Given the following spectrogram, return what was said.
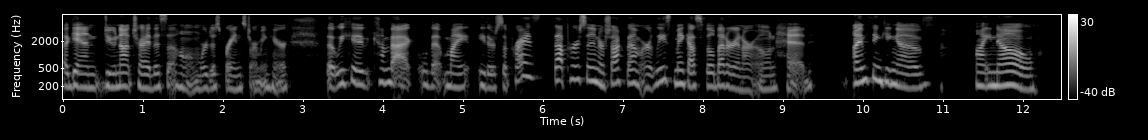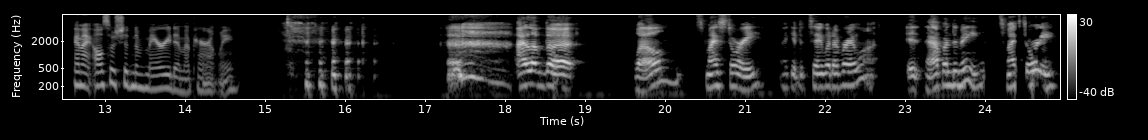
again, do not try this at home, we're just brainstorming here, that we could come back that might either surprise that person or shock them or at least make us feel better in our own head? I'm thinking of, I know, and I also shouldn't have married him, apparently. I love the, well, it's my story. I get to say whatever I want. It happened to me. It's my story.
